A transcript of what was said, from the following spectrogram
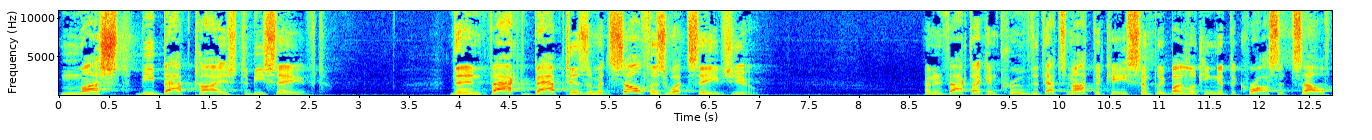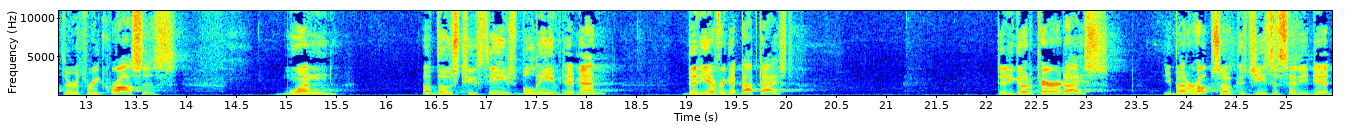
must be baptized to be saved. That in fact, baptism itself is what saves you. And in fact, I can prove that that's not the case simply by looking at the cross itself. There are three crosses one of those two thieves believed. Amen? Did he ever get baptized? Did he go to paradise? You better hope so, because Jesus said he did.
